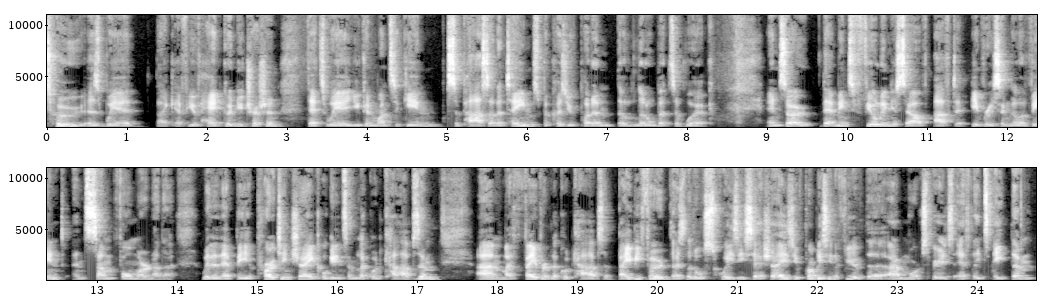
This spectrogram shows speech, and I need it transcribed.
two is where, like, if you've had good nutrition, that's where you can once again surpass other teams because you've put in the little bits of work. And so that means fueling yourself after every single event in some form or another, whether that be a protein shake or getting some liquid carbs in. Um, my favorite liquid carbs are baby food, those little squeezy sachets. You've probably seen a few of the um, more experienced athletes eat them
